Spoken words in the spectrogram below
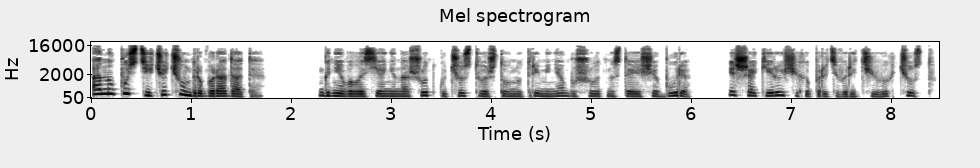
«А ну пусти, чучундра бородатая!» Гневалась я не на шутку, чувствуя, что внутри меня бушует настоящая буря из шокирующих и противоречивых чувств.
